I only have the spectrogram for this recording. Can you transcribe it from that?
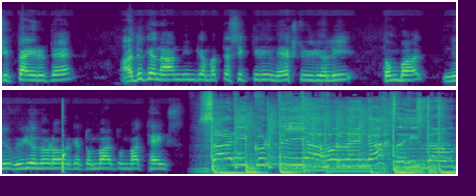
ಸಿಗ್ತಾ ಇರುತ್ತೆ. ಅದಕ್ಕೆ ನಾನು ನಿಮಗೆ ಮತ್ತೆ ಸಿಗ್ತೀನಿ ನೆಕ್ಸ್ಟ್ ವಿಡಿಯೋಲಿ ತುಂಬ, ನೀವು ವಿಡಿಯೋ ನೋಡೋವ್ರಿಗೆ ತುಂಬ ತುಂಬ ಥ್ಯಾಂಕ್ಸ್ ಸಾಡಿ ಕುರ್ತಿಯ ಸಹಿ ದಾಮ್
